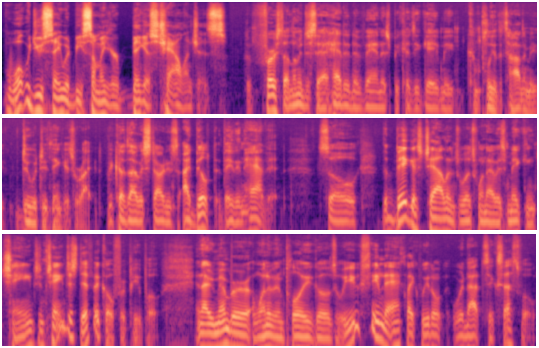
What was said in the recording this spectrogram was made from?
What would you say would be some of your biggest challenges? First, let me just say I had an advantage because he gave me complete autonomy. Do what you think is right. Because I was starting, I built it. They didn't have it. So the biggest challenge was when I was making change, and change is difficult for people. And I remember one of the employee goes, "Well, you seem to act like we don't, we're not successful."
